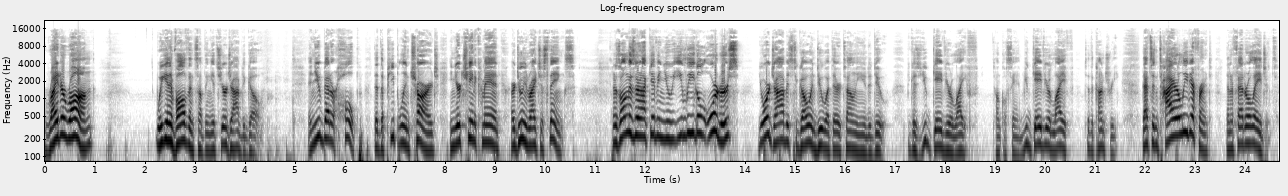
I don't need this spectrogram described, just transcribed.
Right or wrong, we get involved in something, it's your job to go. And you better hope that the people in charge in your chain of command are doing righteous things. And as long as they're not giving you illegal orders, your job is to go and do what they're telling you to do because you gave your life to Uncle Sam. You gave your life to the country. That's entirely different than a federal agent.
